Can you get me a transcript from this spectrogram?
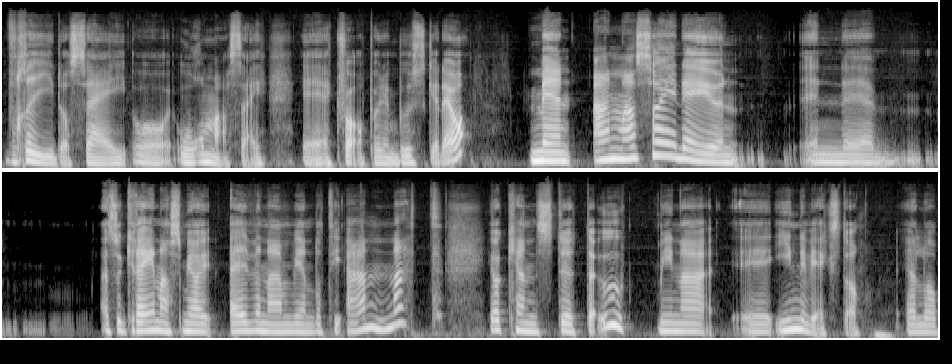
vrider sig och ormar sig eh, kvar på din buske då. Men annars så är det ju en, en eh, alltså grenar som jag även använder till annat. Jag kan stötta upp mina eh, inneväxter eller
